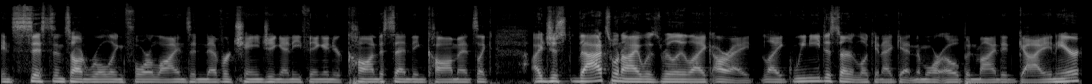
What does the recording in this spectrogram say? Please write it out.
insistence on rolling four lines and never changing anything and your condescending comments. Like, I just, that's when I was really like, all right, like, we need to start looking at getting a more open minded guy in here.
